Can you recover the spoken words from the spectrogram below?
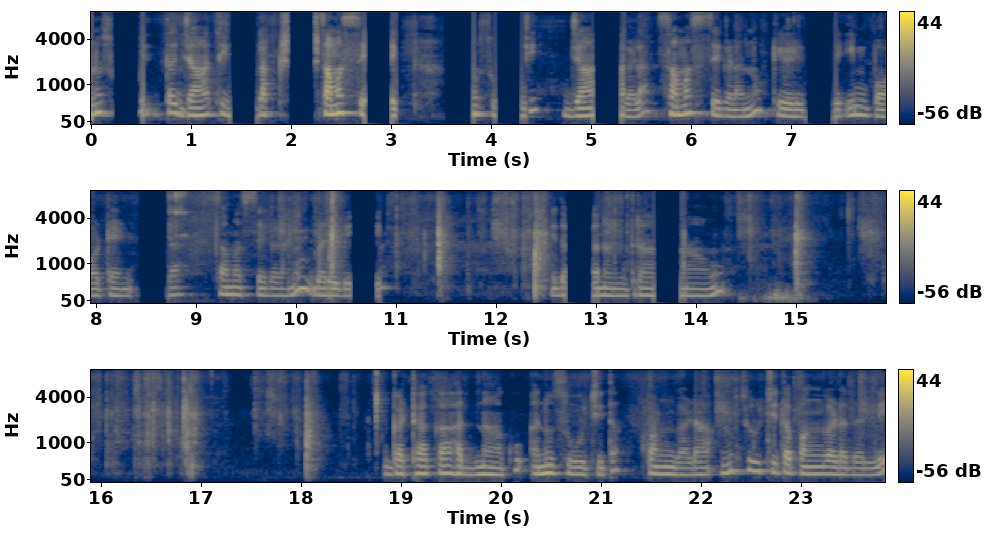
ಅನುಸೂಚಿತ ಜಾತಿ ಲಕ್ಷ ಸಮಸ್ಯೆ ಅನುಸೂಚಿ ಜಾತಿಗಳ ಸಮಸ್ಯೆಗಳನ್ನು ಕೇಳಿದ್ದೇವೆ. ಇಂಪಾರ್ಟೆಂಟ್ ಸಮಸ್ಯೆಗಳನ್ನು ಬರೀಬೇಕು. ಇದರ ನಂತರ ನಾವು ಘಟಕ ಹದಿನಾಲ್ಕು ಅನುಸೂಚಿತ ಪಂಗಡ. ಅನುಸೂಚಿತ ಪಂಗಡದಲ್ಲಿ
